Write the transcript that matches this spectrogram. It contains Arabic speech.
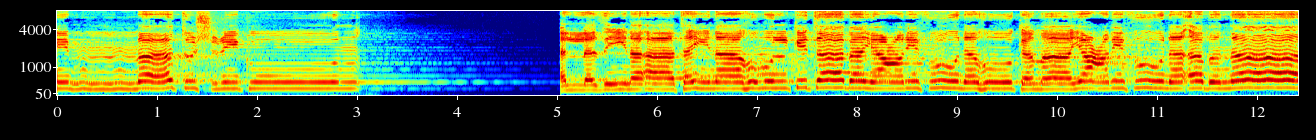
مما تشركون الذين آتيناهم الكتاب يعرفونه كما يعرفون أبناءهم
